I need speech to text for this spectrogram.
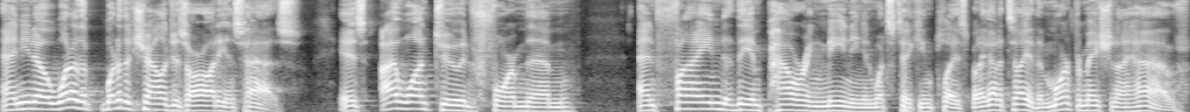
And you know, one of the one of the challenges our audience has is I want to inform them and find the empowering meaning in what's taking place. But I got to tell you, the more information I have,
